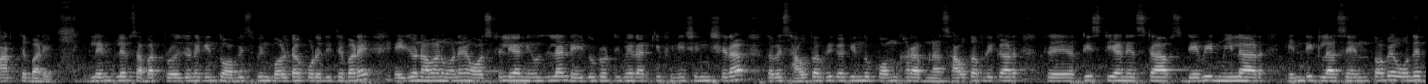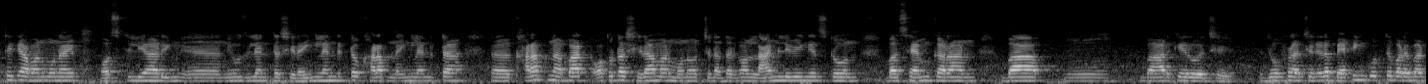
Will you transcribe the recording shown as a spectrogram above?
মারতে পারে। গ্লেন ফিলিপস আবার প্রয়োজনে কিন্তু অফ স্পিন বলটাও করে দিতে পারে। এই জন্য আমার মনে হয় অস্ট্রেলিয়া নিউজিল্যান্ড এই দুটো টিমের আর কি ফিনিশিং সেরা। তবে সাউথ আফ্রিকা কিন্তু কম খারাপ না। সাউথ আফ্রিকার Tristan Stubbs David Miller Heinrich Klaasen তবে ওদের থেকে আমার মনে হয় অস্ট্রেলিয়া আর নিউজিল্যান্ডটা সেরা। ইংল্যান্ডেরটাও খারাপ না। ইংল্যান্ডেরটা খারাপ না বাট অতটা সেরা আমার মনে হচ্ছে না। তার কারণ লাইম লিভিং স্টোন বা স্যাম কারান বা বা আর কে রয়েছে? জোফরা আছেন এরা ব্যাটিং করতে পারে বাট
